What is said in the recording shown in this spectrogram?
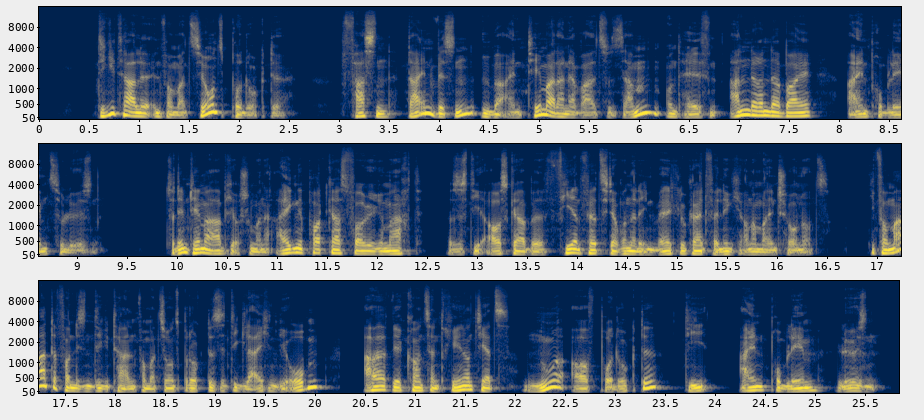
Digitale Informationsprodukte fassen dein Wissen über ein Thema deiner Wahl zusammen und helfen anderen dabei, ein Problem zu lösen. Zu dem Thema habe ich auch schon mal eine eigene Podcast-Folge gemacht. Das ist die Ausgabe 44 der wunderlichen Weltklugheit, verlinke ich auch nochmal in den Show Notes. Die Formate von diesen digitalen Informationsprodukten sind die gleichen wie oben, aber wir konzentrieren uns jetzt nur auf Produkte, die ein Problem lösen.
